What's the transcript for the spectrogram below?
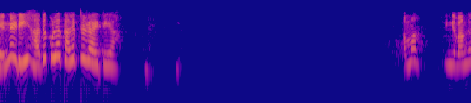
என்னடி அதுக்குள்ள கலெக்டர் ஆயிட்டியா? அம்மா இங்க வாங்க.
